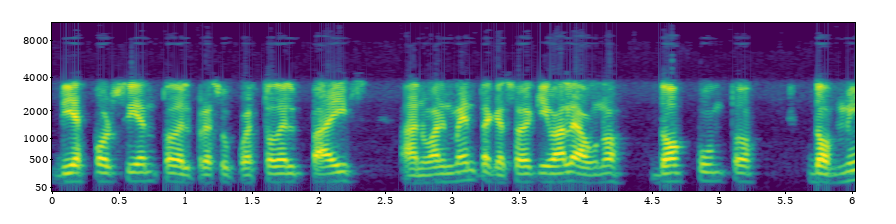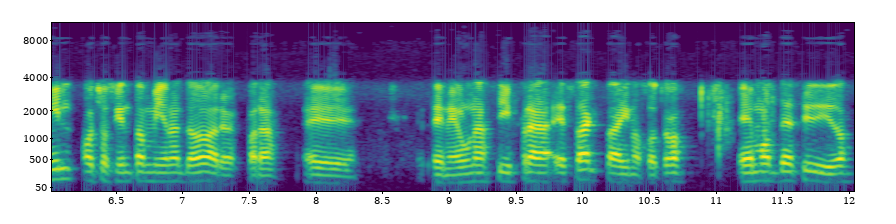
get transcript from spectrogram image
10% del presupuesto del país anualmente, que eso equivale a unos 2.800 millones de dólares para eh, tener una cifra exacta y nosotros hemos decidido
